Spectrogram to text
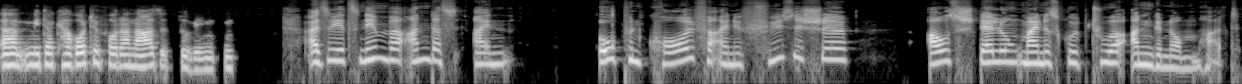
äh, mit der Karotte vor der Nase zu winken. Also, jetzt nehmen wir an, dass ein Open Call für eine physische Ausstellung meine Skulptur angenommen hat.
